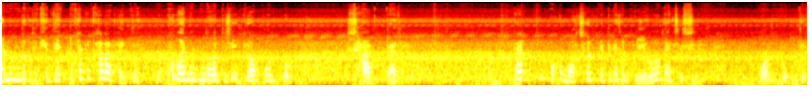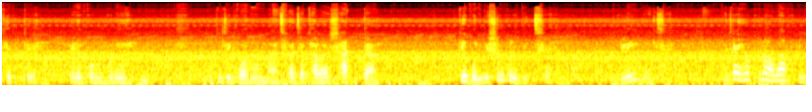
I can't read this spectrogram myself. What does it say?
আনন্দ করে খেতে, একটুখানি খাবার হয়তো। খুব আনন্দ হতো সে, কি অপূর্ব স্বাদটার তার বহু বছর কেটে গেছে, ভুলেও গেছে সে। পরবর্তী ক্ষেত্রে এরকম করে যে গরম মাছ ভাজা খাওয়ার স্বাদটা কেউ পরিবেশন করে দিচ্ছে ভুলেই গেছে যাই হোক, কোনো অবাক হলো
